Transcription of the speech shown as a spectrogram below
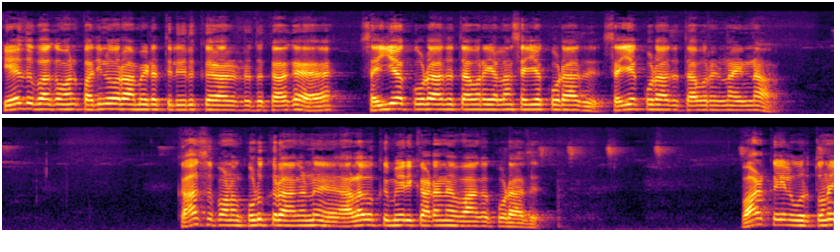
கேது பகவான் பதினோராம் இடத்தில் இருக்கிறதுக்காக செய்யக்கூடாத தவறையெல்லாம் செய்யக்கூடாது. செய்யக்கூடாத தவறுன்னா என்ன? காசு பணம் கொடுக்குறாங்கன்னு அளவுக்கு மீறி கடனை வாங்கக்கூடாது. வாழ்க்கையில் ஒரு துணை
